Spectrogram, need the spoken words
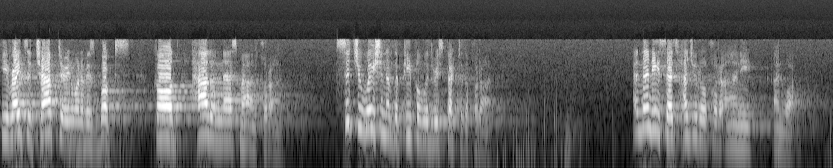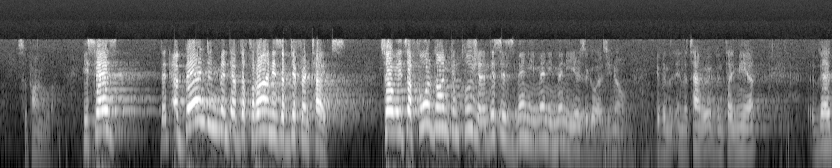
he writes a chapter in one of his books called Halun Nas al-Quran. Situation of the people with respect to the Quran. And then he says, Hajr al-Qur'ani anwa. Subhanallah. He says, that abandonment of the Quran is of different types. So it's a foregone conclusion, and this is many, many, many years ago, as you know, even in the time of Ibn Taymiyyah, that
